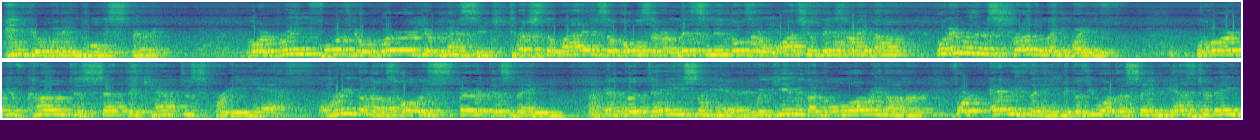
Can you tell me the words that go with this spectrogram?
have your way, Holy Spirit. Lord, bring forth your word, your message. Touch the lives of those that are listening, those that are watching this right now. Whatever they're struggling with. Lord, you've come to set the captives free. Yes. Breathe on us, Holy Spirit, this day and the days ahead. We give you the glory and honor for everything because you are the same yesterday,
